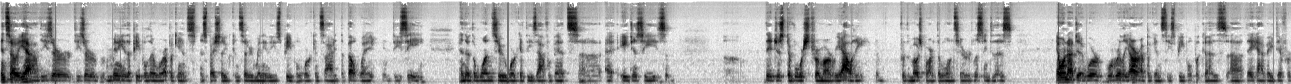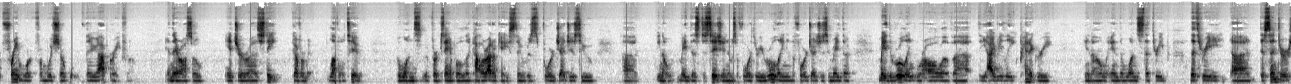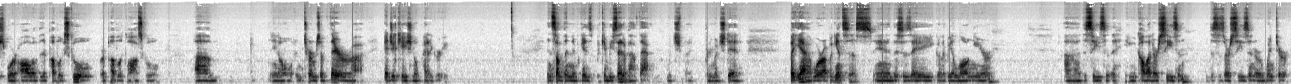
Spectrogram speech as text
and so yeah these are these are many of the people that we're up against especially considering many of these people work inside the beltway in dc and they're the ones who work at these alphabets uh, agencies. And uh, they're just divorced from our reality for the most part the ones who are listening to this. And we're not we're we really are up against these people because uh, they have a different framework from which they operate from and they're also at your uh, state government level too. The ones, for example, the Colorado case, there was four judges who, uh, you know, made this decision. It was a four-three ruling, and the four judges who made the made the ruling were all of uh, the Ivy League pedigree, you know, and the ones the three the three uh, dissenters were all of the public school or public law school. Um, you know, in terms of their uh, educational pedigree. And something that can, be said about that, which I pretty much did. but yeah, we're up against this, and this is a going to be a long year. Uh, the season, you can call it our season. This is our season or winter.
